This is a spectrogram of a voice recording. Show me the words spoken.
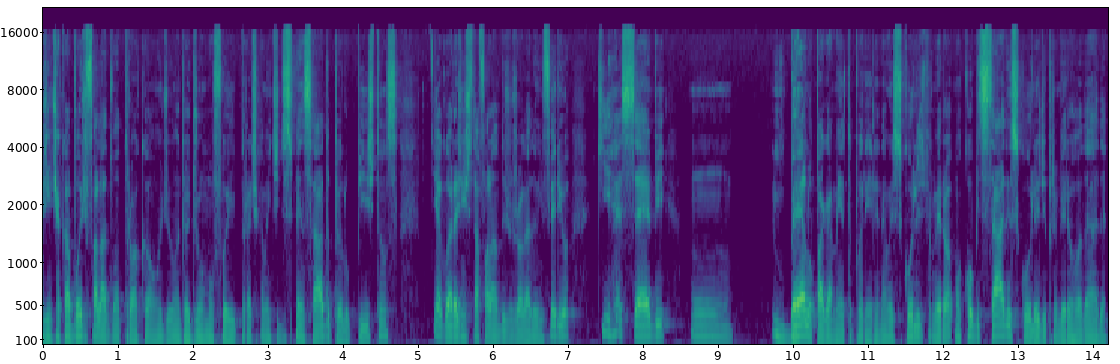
gente acabou de falar de uma troca onde o Andrew Drummond foi praticamente dispensado pelo Pistons, e agora a gente está falando de um jogador inferior que recebe um um belo pagamento por ele, né? Uma escolha de primeira, uma cobiçada escolha de primeira rodada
